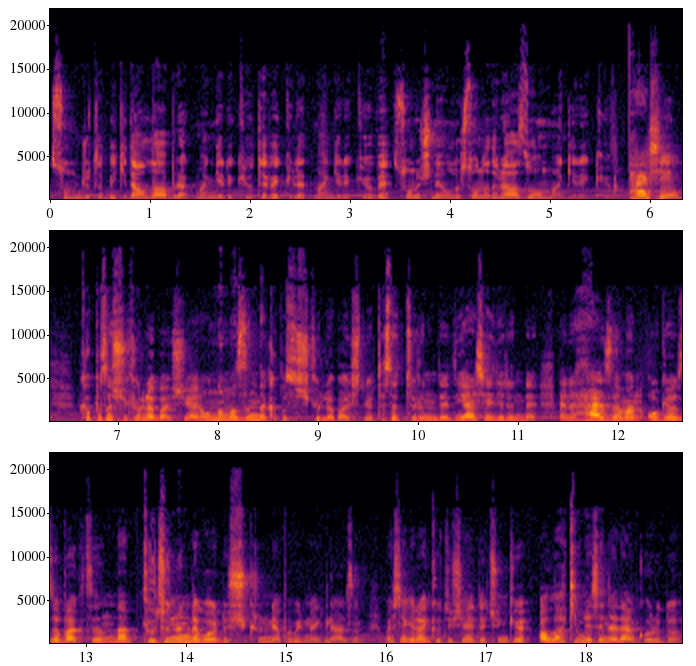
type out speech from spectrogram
sonucu tabii ki de Allah'a bırakman gerekiyor. Tevekkül etmen gerekiyor ve sonuç ne olursa ona da razı olman gerekiyor. Her şeyin kapısı şükürle başlıyor. Yani o namazın da kapısı şükürle başlıyor. Tesettürün de, diğer şeylerin de. Yani her zaman o gözle baktığında kötünün de bu arada şükrünü yapabilmek lazım. Başına gelen kötü şey de. Çünkü Allah kim seni neden korudu?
